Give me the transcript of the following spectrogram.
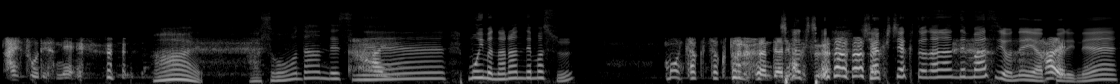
はい、そうですね。はいあそうなんですね、はもう今並んでます？もう着々と並んであります。着々 と並んでますよねやっぱりね、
